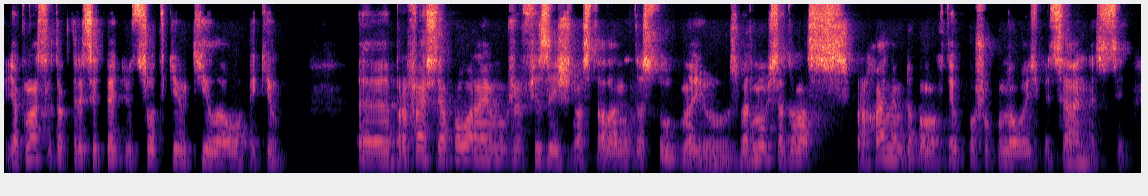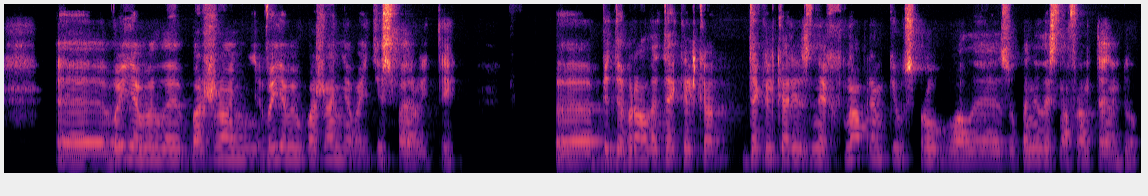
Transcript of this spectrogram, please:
Як наслідок 35% тіла опіків. Е, Професія повара йому вже фізично стала недоступною. Звернувся до нас з проханням допомогти в пошуку нової спеціальності. Е, Виявили бажання, виявив бажання в it сферу йти. Е, Підібрали декілька, декілька різних напрямків, спробували, зупинились на фронтенду.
